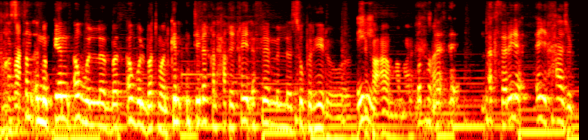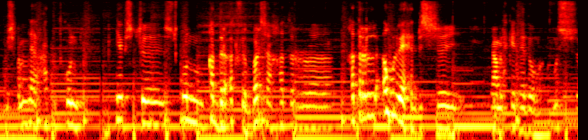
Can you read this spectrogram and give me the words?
خاصة إنه كان أول بات أول باتمان كان الانطلاقة الحقيقية لأفلام السوبر هيرو إيه. بصفة عامة معناها الأكثرية أي حاجة باش تعملها حتى تكون هي باش تكون مقدرة أكثر برشا خاطر خاطر الأول واحد باش يعمل حكاية هذوما مش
